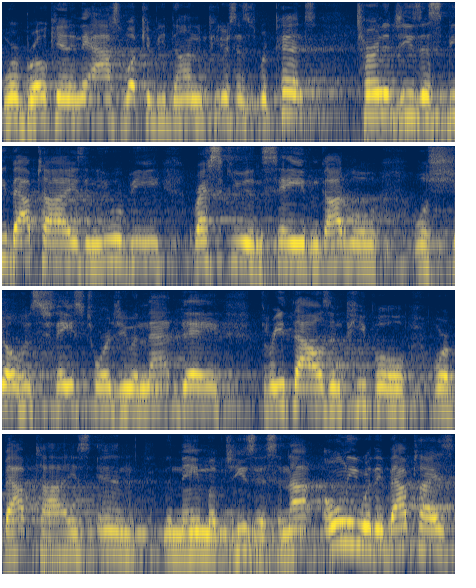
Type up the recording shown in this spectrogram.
were broken, and they asked what can be done. And Peter says, Repent, turn to Jesus, be baptized, and you will be rescued and saved, and God will, will show his face towards you. And that day, 3,000 people were baptized in the name of Jesus. And not only were they baptized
